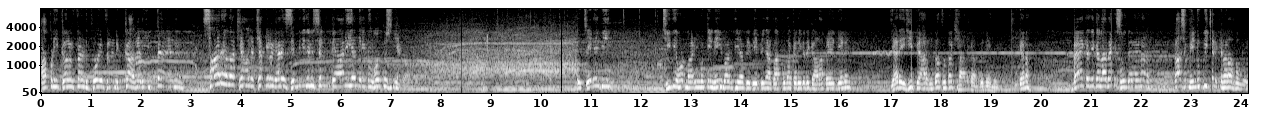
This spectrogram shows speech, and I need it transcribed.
ਆਪਣੀ ਗਰਲਫ੍ਰੈਂਡ ਬॉयਫ੍ਰੈਂਡ ਘਰ ਵਾਲੀ, ਭੈਣ, ਸਾਰਿਆਂ ਦਾ ਖਿਆਲ ਰੱਖਿਆ ਕਰੋ, ਯਾਰ, ਇਹ ਜ਼ਿੰਦਗੀ ਦੇ ਵਿੱਚ ਸਿਰਫ ਪਿਆਰ ਹੀ ਹੈ ਦੇਣ ਨੂੰ ਹੋਰ ਕੁਝ ਨਹੀਂ ਹੈਗਾ। ਤੇ ਜਿਹੜੇ ਵੀ ਜਿਹਦੀ ਹੁਣ ਮਾੜੀ ਮੋਟੀ ਨਹੀਂ ਬਣਦੀ ਆ ਤੇ ਬੇਬੇ ਜਾਂ ਬਾਪੂ ਨਾਲ ਕਦੇ ਕਦੇ ਗਾਲਾਂ ਪੈ ਜਾਂਦੀਆਂ ਨੇ। ਯਾਰ ਇਹੀ ਪਿਆਰ ਹੁੰਦਾ, ਤੁਹਾਡਾ ਖਿਆਲ ਕਰਦੇ ਨੇ ਉਹ, ਠੀਕ ਹੈ ਨਾ? ਮੈਂ ਕਦੇ ਕੱਲਾ ਬਹਿ ਕੇ ਸੋਚਦਾ ਰਹਿਣਾ, ਕਾਸ਼ ਮੈਨੂੰ ਵੀ ਝੜਕਣ ਵਾਲਾ ਹੋਵੇ।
